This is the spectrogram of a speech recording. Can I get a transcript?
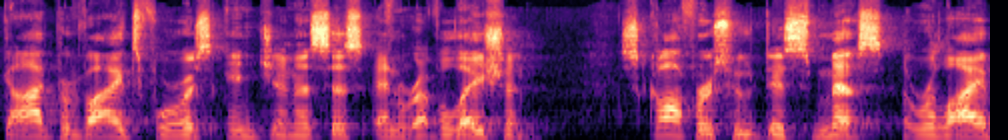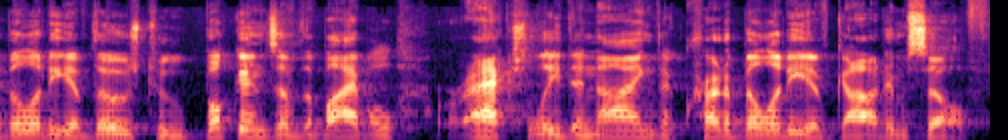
God provides for us in Genesis and Revelation. Scoffers who dismiss the reliability of those two bookends of the Bible are actually denying the credibility of God Himself.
